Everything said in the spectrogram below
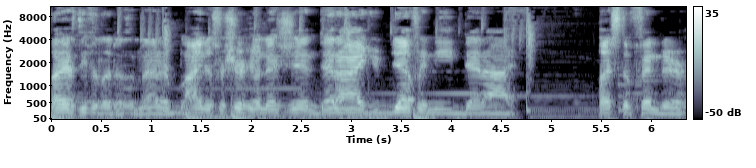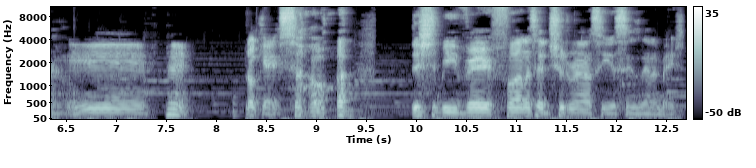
I guess defense doesn't matter. Blinders for sure if you're next gen. Deadeye, you definitely need Deadeye. Clutch defender. Mm -hmm. Okay, so this should be very fun. Let's head shoot around, see a six animation.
